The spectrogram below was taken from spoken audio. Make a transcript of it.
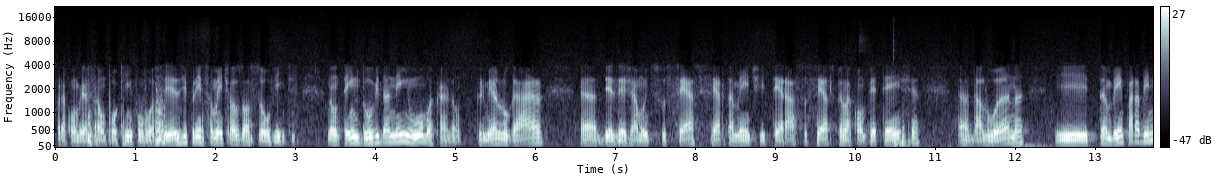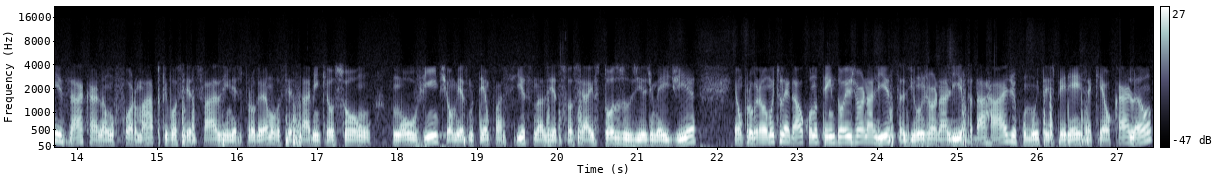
para conversar um pouquinho com vocês e principalmente aos nossos ouvintes. Não tem dúvida nenhuma, Carlão. Em primeiro lugar, é, desejar muito sucesso, certamente terá sucesso pela competência da Luana e também parabenizar, Carlão, o formato que vocês fazem nesse programa. Vocês sabem que eu sou um, um ouvinte, ao mesmo tempo assisto nas redes sociais todos os dias de meio-dia. É um programa muito legal quando tem dois jornalistas, e um jornalista da rádio com muita experiência, que é o Carlão,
